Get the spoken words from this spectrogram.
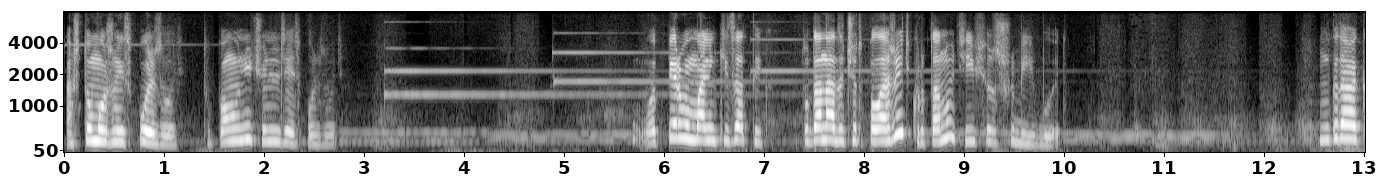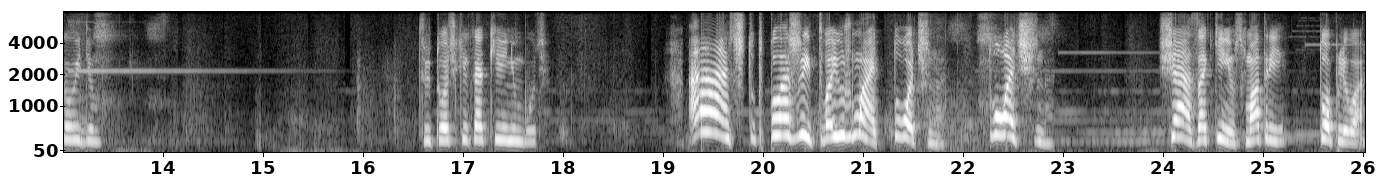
А что можно использовать? Тут, по-моему, ничего нельзя использовать. Вот первый маленький затык. Туда надо что-то положить, крутануть, и все зашибись будет. Ну-ка, давай-ка выйдем. Цветочки какие-нибудь. А, что-то положить, твою ж мать, точно. Точно. Сейчас закинем, смотри. Топливо.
